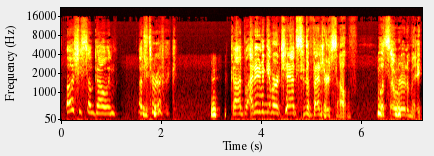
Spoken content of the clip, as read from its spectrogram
oh, she's still going. That's terrific. God, I didn't even give her a chance to defend herself. It was so rude of me.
